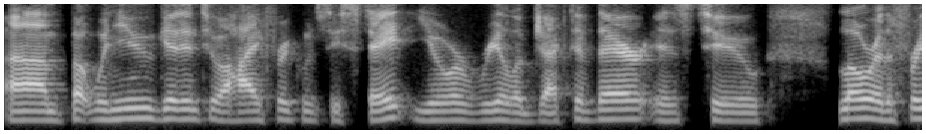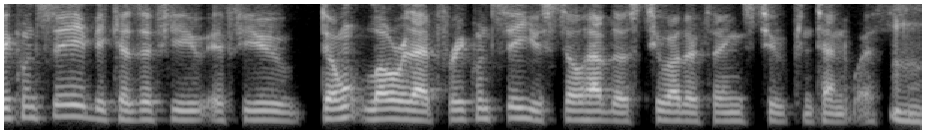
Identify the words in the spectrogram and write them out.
Um, but when you get into a high frequency state, your real objective there is to lower the frequency because if you if you don't lower that frequency, you still have those two other things to contend with. Mm-hmm.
